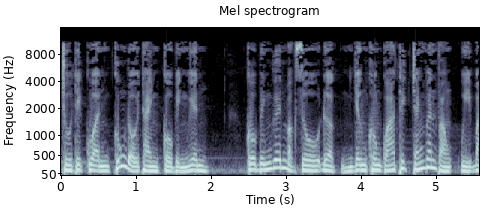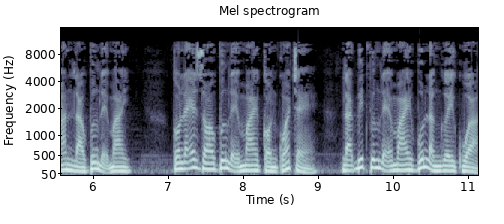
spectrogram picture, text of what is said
Chủ tịch quận cũng đổi thành Cổ Bình Nguyên. Cổ Bình Nguyên mặc dù được Nhưng không quá thích tránh văn phòng ủy ban là Vương Lệ Mai. Có lẽ do Vương Lệ Mai còn quá trẻ, Lại biết Vương Lệ Mai vốn là người của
